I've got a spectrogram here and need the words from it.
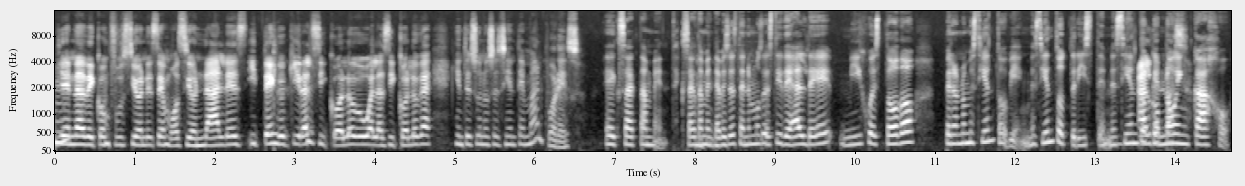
llena de confusiones emocionales y tengo que ir al psicólogo o a la psicóloga y entonces uno se siente mal por eso. Exactamente, exactamente. A veces tenemos este ideal de mi hijo es todo, pero no me siento bien, me siento triste, me siento que no encajo.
